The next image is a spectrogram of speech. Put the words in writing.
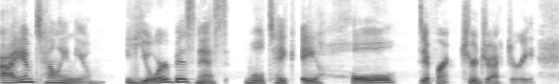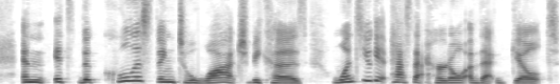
I am telling you, your business will take a whole different trajectory. And it's the coolest thing to watch because once you get past that hurdle of that guilt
